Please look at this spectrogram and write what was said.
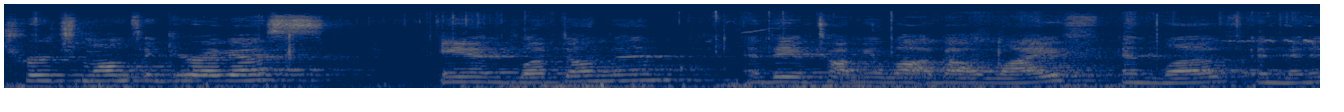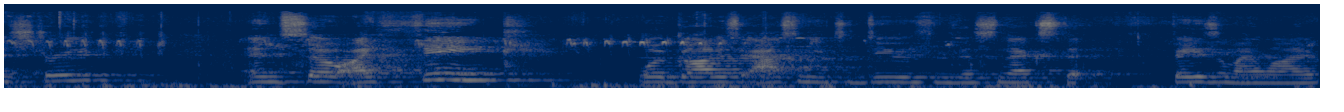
church mom figure, I guess, and loved on them. And they have taught me a lot about life and love and ministry. And so I think what God is asking me to do through this next phase of my life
